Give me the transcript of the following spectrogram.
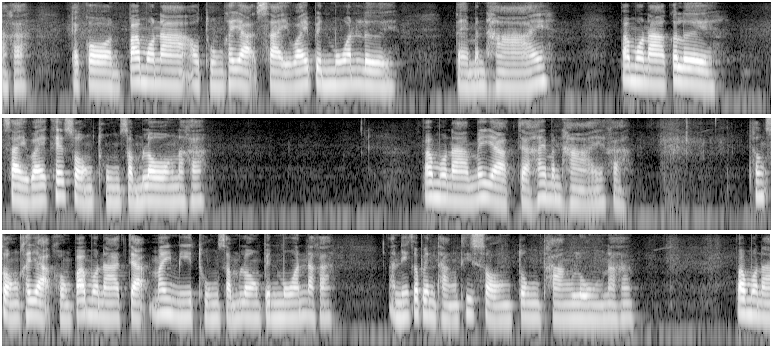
นะคะ แต่ก่อนป้าโมนาเอาถุงขยะใส่ไว้เป็นม้วนเลย แต่มันหาย ป้าโมนาก็เลย ใส่ไว้แค่สองถุงสำรองนะคะป้าโมนาไม่อยากจะให้มันหายค่ะ ทั้งสองขยะของป้าโมนาจะไม่มีถุงสำรองเป็นม้วนนะคะ อันนี้ก็เป็นถังที่สองตรงทางลงนะคะป้าโมนา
